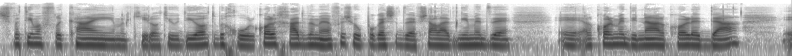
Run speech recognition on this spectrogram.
שבטים אפריקאים, על קהילות יהודיות בחו"ל, כל אחד ומאיפה שהוא פוגש את זה, אפשר להדגים את זה על כל מדינה, על כל עדה. אה,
